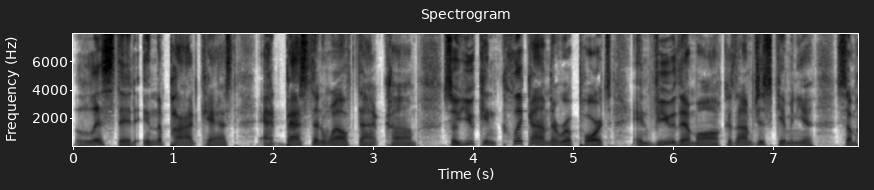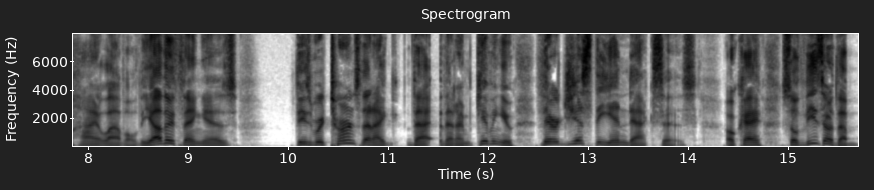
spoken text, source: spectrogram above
listed in the podcast at bestinwealth.com. So you can click on the reports and view them all because I'm just giving you some high level. The other thing is, these returns that I that that I'm giving you, they're just the indexes. Okay? So these are the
